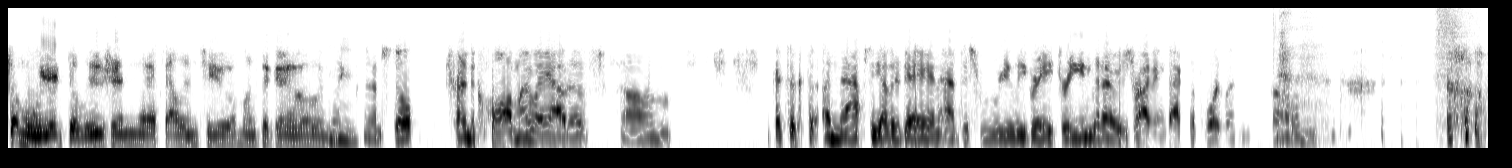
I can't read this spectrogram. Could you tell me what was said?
some weird delusion that I fell into a month ago, and like, Mhm. and I'm still trying to claw my way out of. Um, I took the, a nap the other day and had this really great dream that I was driving back to Portland, um,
